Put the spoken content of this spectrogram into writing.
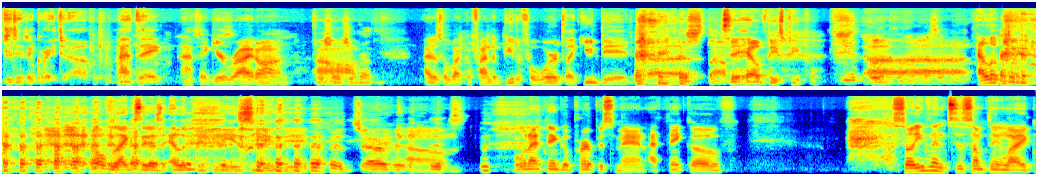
You did a great job. I think. I think you're right on. Appreciate you, Um, brother. I just hope I can find the beautiful words like you did uh, to help these people. Uh, eloquent. Hopefully, I can say as eloquently as you did. Jarvis. Um, but when I think of purpose, man, I think of so even to something like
